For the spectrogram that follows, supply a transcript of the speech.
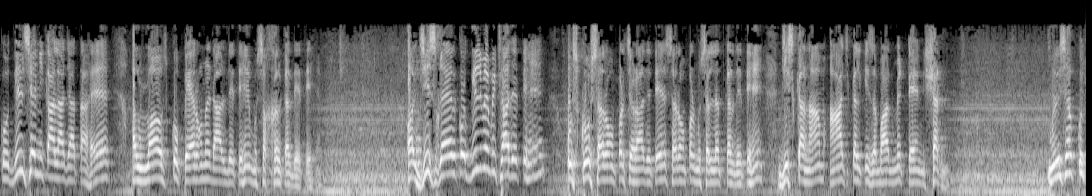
کو دل سے نکالا جاتا ہے، اللہ اس کو پیروں میں ڈال دیتے ہیں، مسخر کر دیتے ہیں۔ اور جس غیر کو دل میں بٹھا دیتے ہیں، اس کو سروں پر چڑھا دیتے ہیں، سروں پر مسلط کر دیتے ہیں، جس کا نام آج کل کی زبان میں ٹینشن۔ مجھے صاحب، کچھ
